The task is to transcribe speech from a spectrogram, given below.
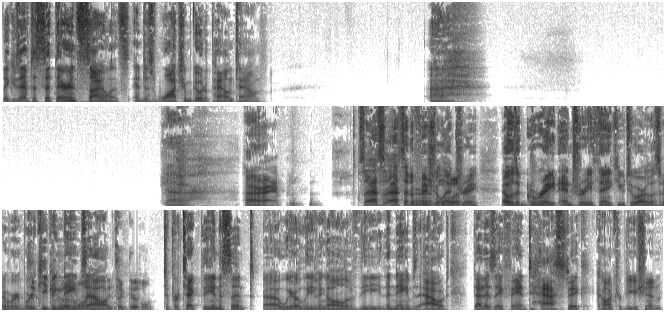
Like you just have to sit there in silence and just watch him go to Pound Town. Ah. Ah. all right. So that's that's an All right, official well, entry. That was a great entry. Thank you to our listener. We're, we're keeping names one. out It's a good one. to protect the innocent. Uh, we are leaving all of the the names out. That is a fantastic contribution.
